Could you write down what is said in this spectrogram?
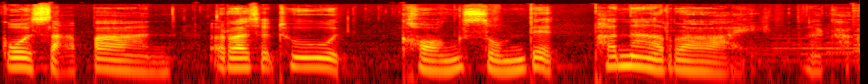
โกษาปาน ราชทูตของสมเด็จพระนารายณ์นะคะ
